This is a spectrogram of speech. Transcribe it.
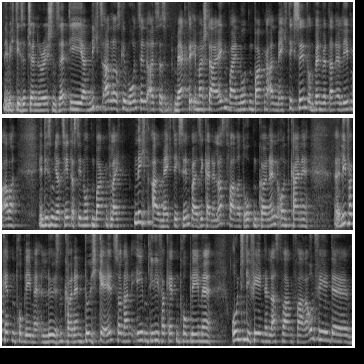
nämlich diese Generation Z, die ja nichts anderes gewohnt sind, als dass Märkte immer steigen, weil Notenbanken allmächtig sind. Und wenn wir dann erleben aber in diesem Jahrzehnt, dass die Notenbanken vielleicht nicht allmächtig sind, weil sie keine Lastfahrer drucken können und keine Lieferkettenprobleme lösen können durch Geld, sondern eben die Lieferkettenprobleme und die fehlenden Lastwagenfahrer und fehlende,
